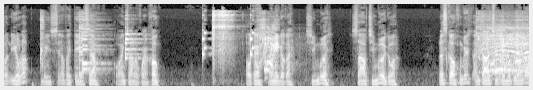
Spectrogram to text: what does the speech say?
Vẫn yếu lắm. Mình sẽ phải tìm xem có anh chàng nào khỏe không. Ok, anh này được rồi. 90. Sao 90 cơ mà. Let's go. Không biết anh ta chịu được một cú đấm đâu.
